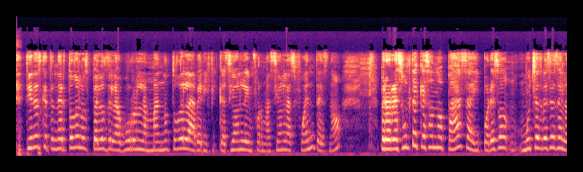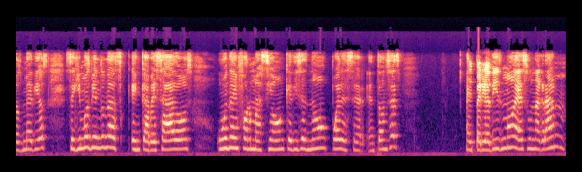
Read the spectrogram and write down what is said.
tienes que tener todos los pelos de la burra en la mano, toda la verificación, la información, las fuentes, ¿no? Pero resulta que eso no pasa y por eso muchas veces en los medios seguimos viendo unos encabezados, una información que dices, no, puede ser. Entonces, el periodismo es una gran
